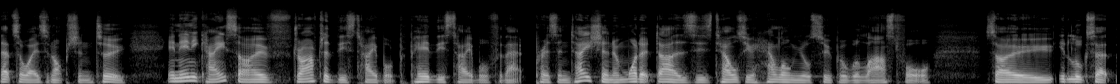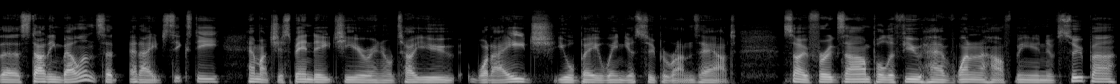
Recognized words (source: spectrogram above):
that's always an option too. In any case, I've drafted this table, prepared this table for that presentation. And what it does is tells you how long your super will last for. So it looks at the starting balance at, at age 60, how much you spend each year, and it'll tell you what age you'll be when your super runs out. So, for example, if you have one and a half million of super,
